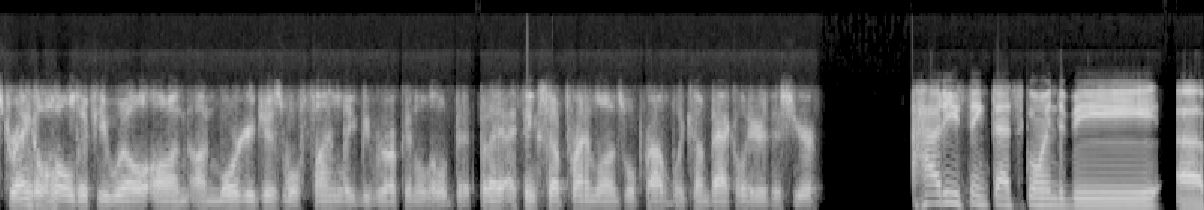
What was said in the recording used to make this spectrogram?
stranglehold, if you will, on on mortgages will finally be broken a little bit. But I, I think subprime loans will probably come back later this year. How do you think that's going to be uh,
